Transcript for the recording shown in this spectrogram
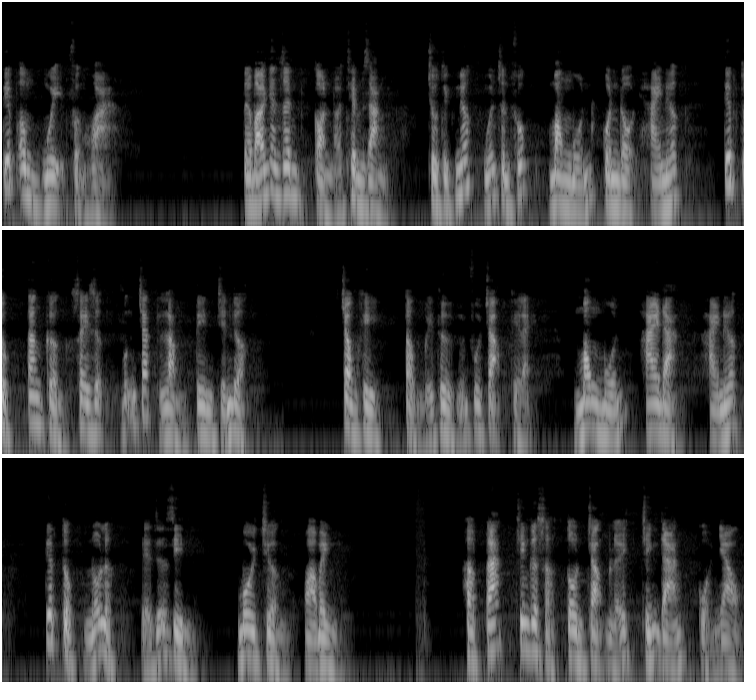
tiếp ông Ngụy Phượng Hòa. Tờ báo Nhân dân còn nói thêm rằng Chủ tịch nước Nguyễn Xuân Phúc mong muốn quân đội hai nước tiếp tục tăng cường xây dựng vững chắc lòng tin chiến lược. Trong khi Tổng Bí thư Nguyễn Phú Trọng thì lại mong muốn hai đảng, hai nước tiếp tục nỗ lực để giữ gìn môi trường hòa bình, hợp tác trên cơ sở tôn trọng lợi ích chính đáng của nhau.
